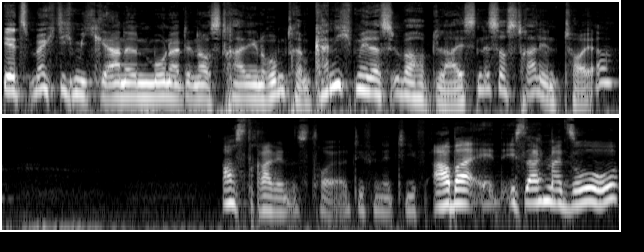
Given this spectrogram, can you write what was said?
Jetzt möchte ich mich gerne einen Monat in Australien rumtreiben. Kann ich mir das überhaupt leisten? Ist Australien teuer? Australien ist teuer, definitiv. Aber ich sage mal so,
